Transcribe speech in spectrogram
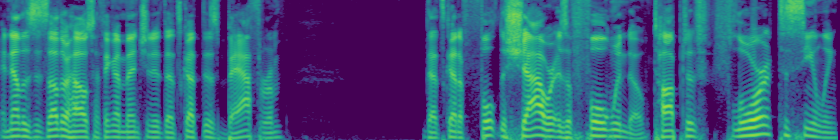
And now there's this other house. I think I mentioned it. That's got this bathroom. That's got a full. The shower is a full window, top to floor to ceiling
